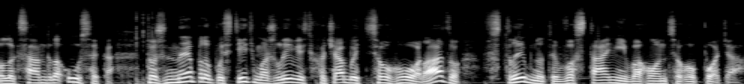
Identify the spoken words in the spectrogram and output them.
Олександра Усика. Тож не пропустіть можливість хоча б цього разу встрибнути в останній вагон цього потяга.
